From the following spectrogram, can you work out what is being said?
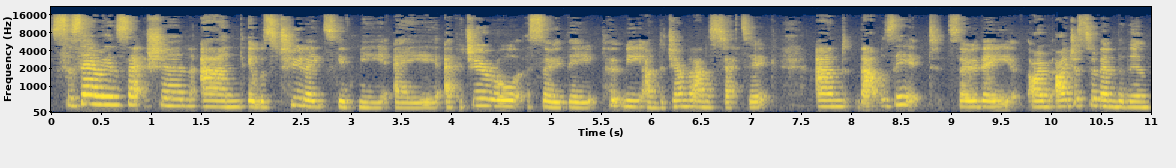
cesarean section and it was too late to give me a epidural. So they put me under general anaesthetic and that was it. So they I, I just remember them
